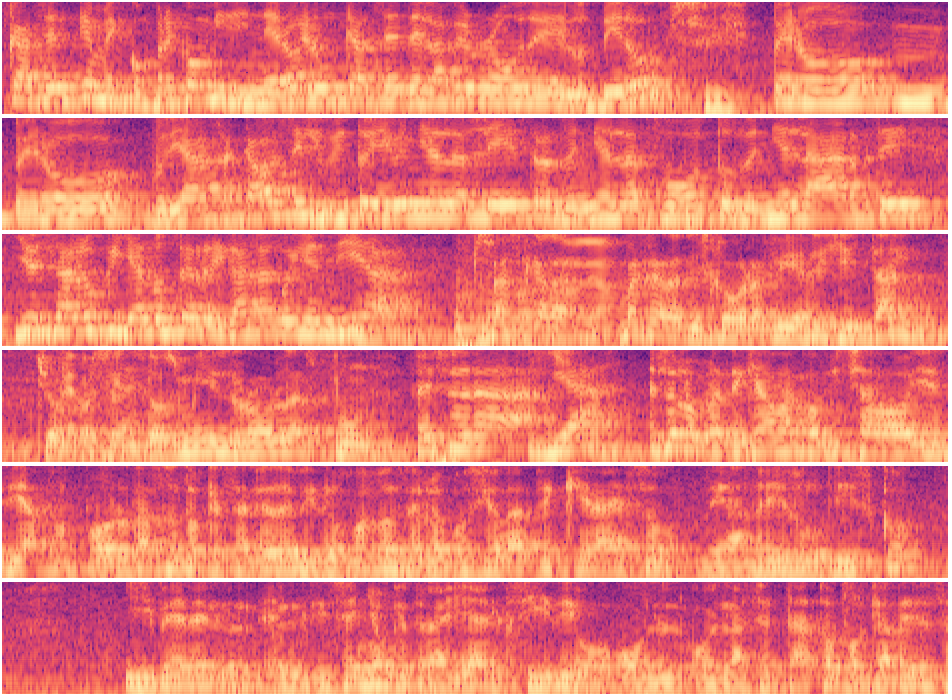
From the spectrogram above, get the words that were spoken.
cassette que me compré con mi dinero era un cassette de Abbey Road de los Beatles. Sí. Pero, mm, pero pues ya sacabas el librito y ahí venían las letras, venían las fotos, venía el arte. Y es algo que ya no te regalan hoy en día. Baja, No, la, no, no. baja la discografía. Digital. Chorrocientos mil rolas, pum. Eso era. Ya. Eso lo platicaba con mi chava hoy en día por, por un asunto que salió de videojuegos, de lo emocionante que era eso, de abrir un disco y ver el, el diseño que traía el CD o, o el, o el acetato, porque a veces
